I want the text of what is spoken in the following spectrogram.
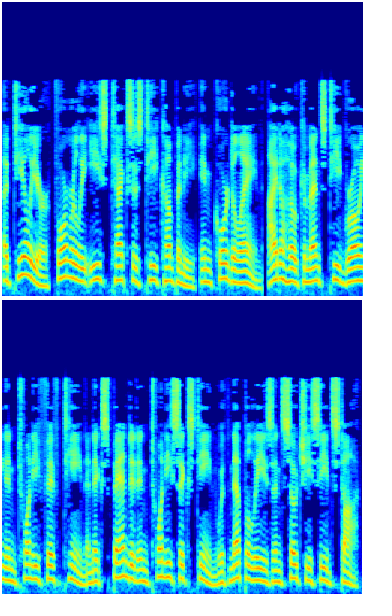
Atelier formerly East Texas Tea Company in Coeur d'Alene, Idaho commenced tea growing in 2015 and expanded in 2016 with Nepalese and Sochi seed stock.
